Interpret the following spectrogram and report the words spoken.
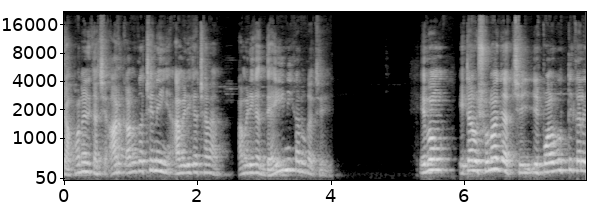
জাপানের কাছে, আর কারও কাছে নেই আমেরিকা ছাড়া। আমেরিকা দেয়নি কারও কাছে। এবং এটাও শোনা যাচ্ছে যে পরবর্তীকালে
